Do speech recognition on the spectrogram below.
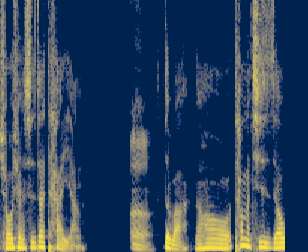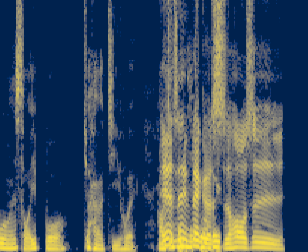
球权是在太阳，嗯，对吧？然后他们其实只要稳稳守一波，就还有机会。因为那那个时候是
